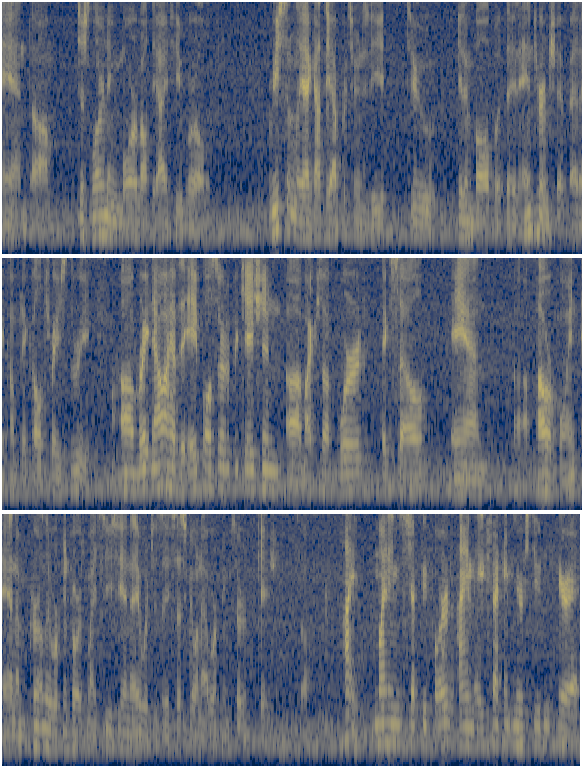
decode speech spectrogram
and um, just learning more about the IT world. Recently, I got the opportunity to get involved with an internship at a company called Trace 3. Um, right now I have the A plus certification, uh, Microsoft Word, Excel, and uh, PowerPoint, and I'm currently working towards my CCNA, which is a Cisco networking certification. So, Hi, my name is Jeffrey Ford. I am a second year student here at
